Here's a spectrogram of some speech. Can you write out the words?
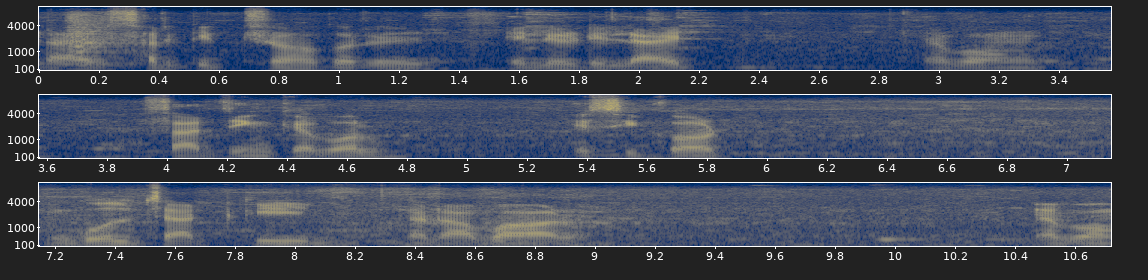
ডায়াল সার্কিট সহকারে এলইডি লাইট এবং চার্জিং কেবল, এসি কট গোল চাটকি রাবার এবং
